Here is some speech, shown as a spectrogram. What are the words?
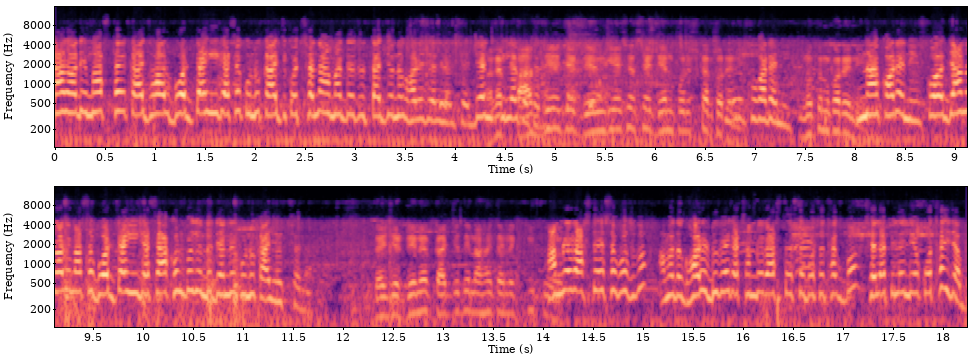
জানুয়ারি মাস থেকে কাজ হওয়ার বোর্ড টাঙিয়ে গেছে কোনো কাজ করছে না। আমাদের তার জন্য ঘরে জল যাচ্ছে ড্রেন ক্লিয়ার করতে দিয়ে যে ড্রেন গিয়েছে সেই ড্রেন পরিষ্কার করেনি? করেনি। নতুন করেনি? না করেনি। জানুয়ারি মাসে বোর্ড টাঙিয়ে গেছে। এখন পর্যন্ত ড্রেনের কোনো কাজ হচ্ছে না। তাই যে ড্রেনের কাজ যদি না হয় তাহলে কি আমরা রাস্তায় এসে বসবো? আমাদের ঘরে ডুবে গেছে, আমরা রাস্তায় এসে বসে থাকব। ছেলে পিলে নিয়ে কোথায় যাব?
